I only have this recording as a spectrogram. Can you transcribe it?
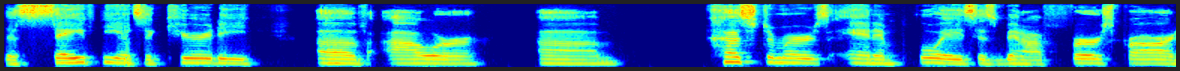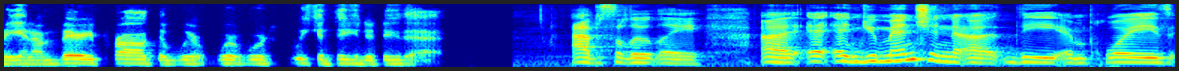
the safety and security of our um, customers and employees has been our first priority, and I'm very proud that we're, we're, we're we continue to do that. Absolutely. Uh, and you mentioned uh, the employees.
